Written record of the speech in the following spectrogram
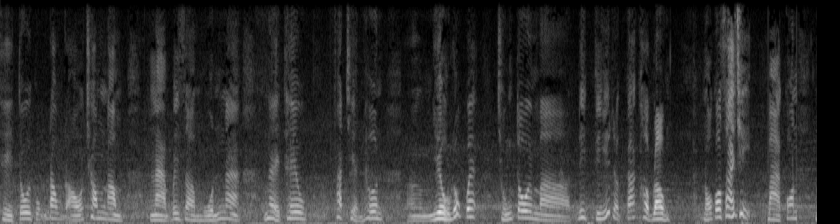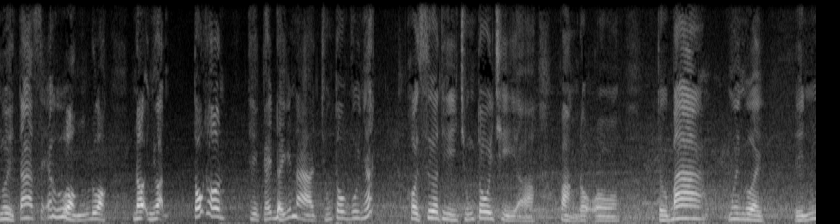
thì tôi cũng đau đáu trong lòng là bây giờ muốn là nghề theo phát triển hơn. Uh, nhiều lúc ấy chúng tôi mà đi ký được các hợp đồng nó có giá trị bà con người ta sẽ hưởng được lợi nhuận tốt hơn thì cái đấy là chúng tôi vui nhất. Hồi xưa thì chúng tôi chỉ uh, khoảng độ từ 30 người đến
